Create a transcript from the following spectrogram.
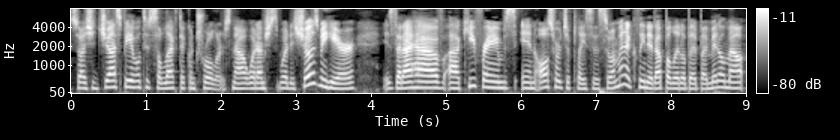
So I should just be able to select the controllers. Now what I'm what it shows me here is that I have uh, keyframes in all sorts of places. So I'm going to clean it up a little bit by middle mouse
